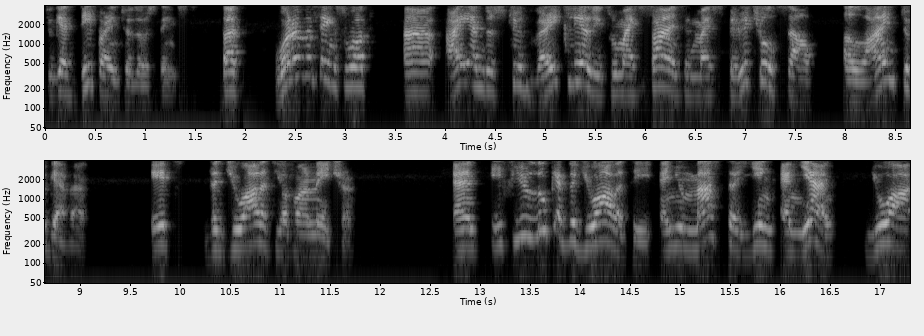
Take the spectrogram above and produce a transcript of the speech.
to get deeper into those things. But one of the things what uh, i understood very clearly through my science and my spiritual self aligned together it's the duality of our nature. And if you look at the duality and you master yin and yang, you are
